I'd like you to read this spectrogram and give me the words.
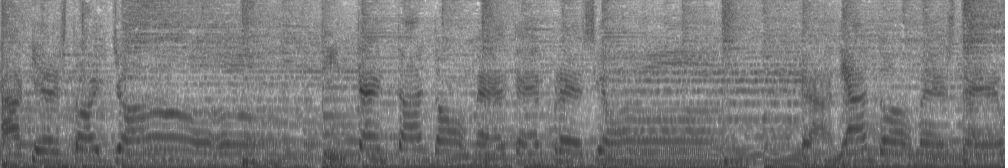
Aquí estoy yo, intentando meter presión, craneándome este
